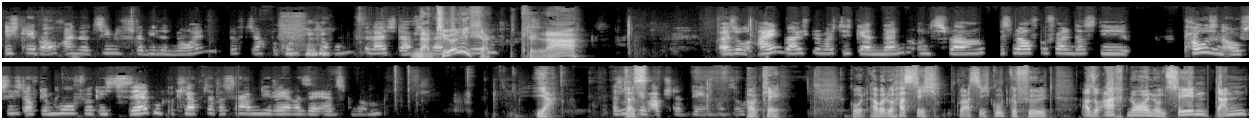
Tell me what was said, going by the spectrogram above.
Ich gebe auch eine ziemlich stabile 9. Dürft ihr auch begründen, warum vielleicht? Darf ich Natürlich, ja, klar. Also ein Beispiel möchte ich gerne nennen. Und zwar ist mir aufgefallen, dass die Pausenaufsicht auf dem Hof wirklich sehr gut geklappt hat. Das haben die Lehrer sehr ernst genommen. Ja, Also Das- mit dem Abstand nehmen und so. Okay. Gut, aber du hast dich, du hast dich gut gefühlt. Also acht, neun und zehn. Dann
